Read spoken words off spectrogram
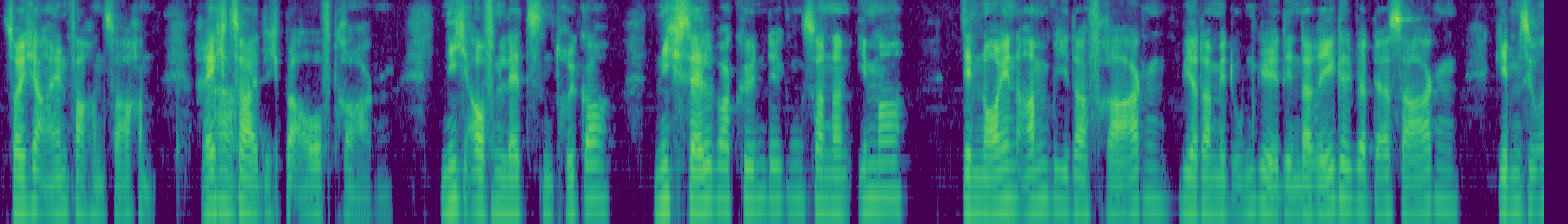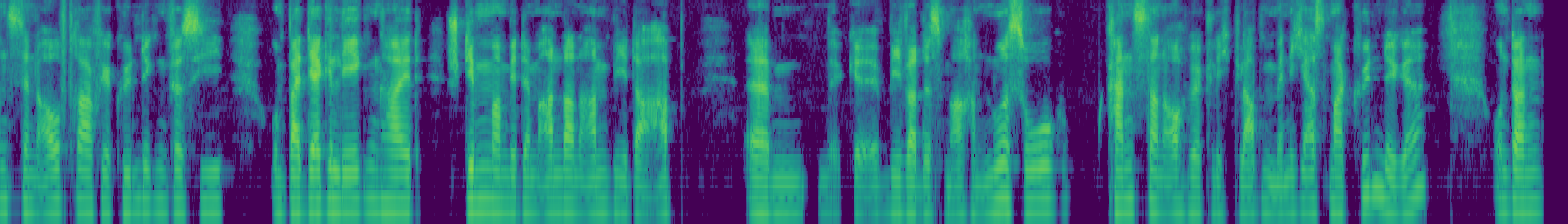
Solche einfachen Sachen. Rechtzeitig beauftragen. Nicht auf den letzten Drücker, nicht selber kündigen, sondern immer den neuen Anbieter fragen, wie er damit umgeht. In der Regel wird er sagen, geben Sie uns den Auftrag, wir kündigen für Sie und bei der Gelegenheit stimmen wir mit dem anderen Anbieter ab, ähm, wie wir das machen. Nur so kann es dann auch wirklich klappen. Wenn ich erstmal kündige und dann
